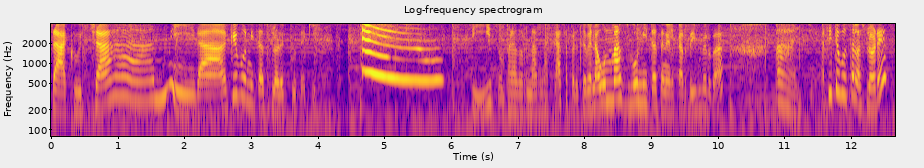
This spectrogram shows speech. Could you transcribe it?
Sakuchan, mira, qué bonitas flores puse aquí. Sí, son para adornar la casa, pero se ven aún más bonitas en el jardín, ¿verdad? Ay, sí. ¿A ti te gustan las flores?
